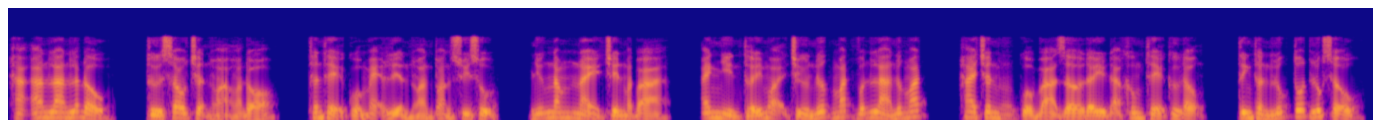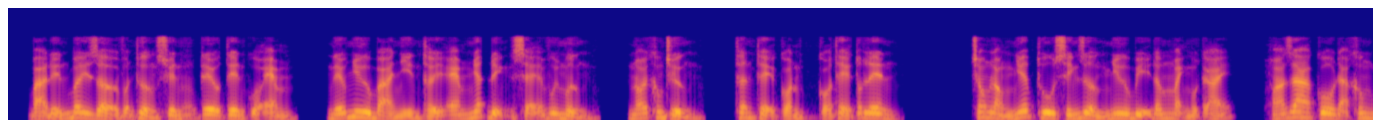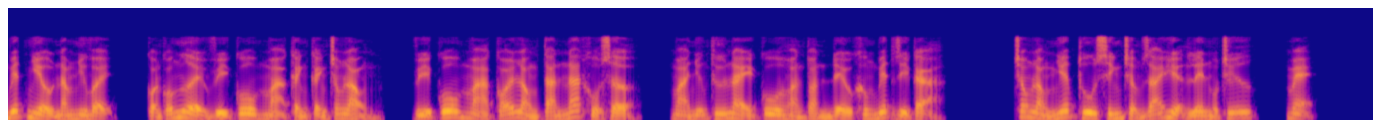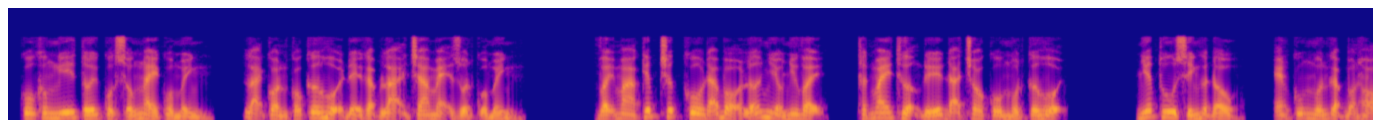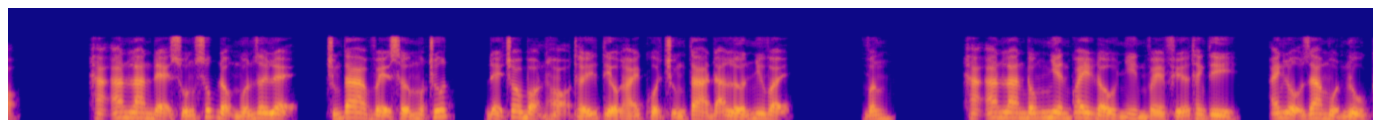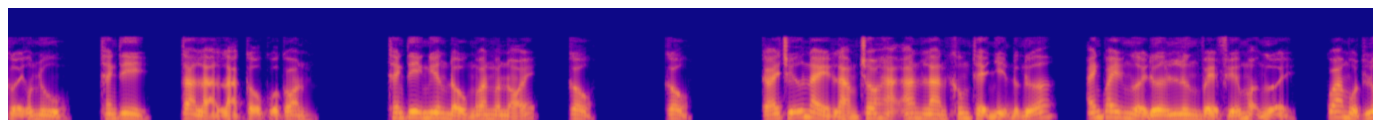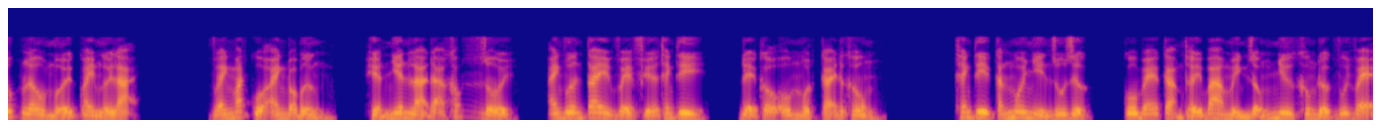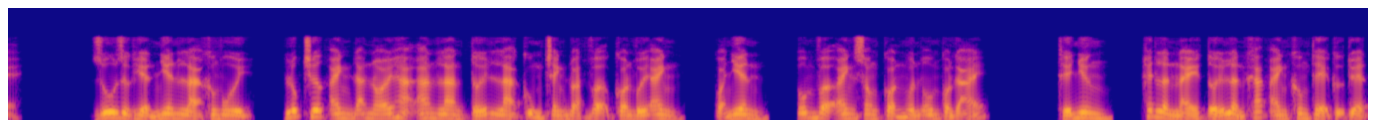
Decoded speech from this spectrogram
Hạ An Lan lắc đầu, từ sau trận hỏa hoạn đó, thân thể của mẹ liền hoàn toàn suy sụp. Những năm này trên mặt bà, anh nhìn thấy ngoại trừ nước mắt vẫn là nước mắt, hai chân của bà giờ đây đã không thể cử động, tinh thần lúc tốt lúc xấu, bà đến bây giờ vẫn thường xuyên kêu tên của em, nếu như bà nhìn thấy em nhất định sẽ vui mừng, nói không chừng, thân thể còn có thể tốt lên. Trong lòng nhiếp thu xính dường như bị đâm mạnh một cái, hóa ra cô đã không biết nhiều năm như vậy, còn có người vì cô mà cành cánh trong lòng, vì cô mà cõi lòng tan nát khổ sở, mà những thứ này cô hoàn toàn đều không biết gì cả. Trong lòng nhiếp thu xính chậm rãi hiện lên một chữ, mẹ. Cô không nghĩ tới cuộc sống này của mình, lại còn có cơ hội để gặp lại cha mẹ ruột của mình. Vậy mà kiếp trước cô đã bỏ lỡ nhiều như vậy, thật may Thượng Đế đã cho cô một cơ hội. Nhiếp thu xính gật đầu, em cũng muốn gặp bọn họ. Hạ An Lan đẻ xuống xúc động muốn rơi lệ, chúng ta về sớm một chút, để cho bọn họ thấy tiểu gái của chúng ta đã lớn như vậy. Vâng. Hạ An Lan bỗng nhiên quay đầu nhìn về phía Thanh Ti, anh lộ ra một nụ cười ôn nhu, Thanh Ti, ta là là cậu của con. Thanh Ti nghiêng đầu ngoan ngoan nói, cậu, cậu, cái chữ này làm cho hạ an lan không thể nhịn được nữa anh quay người đưa lưng về phía mọi người qua một lúc lâu mới quay người lại vánh mắt của anh đỏ bừng hiển nhiên là đã khóc rồi anh vươn tay về phía thanh ti để cậu ôm một cái được không thanh ti cắn môi nhìn du dực cô bé cảm thấy ba mình giống như không được vui vẻ. Du Dực hiển nhiên là không vui. Lúc trước anh đã nói hạ an lan tới là cùng tranh đoạt vợ con với anh. Quả nhiên, ôm vợ anh xong còn muốn ôm con gái. Thế nhưng, hết lần này tới lần khác anh không thể cự tuyệt.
